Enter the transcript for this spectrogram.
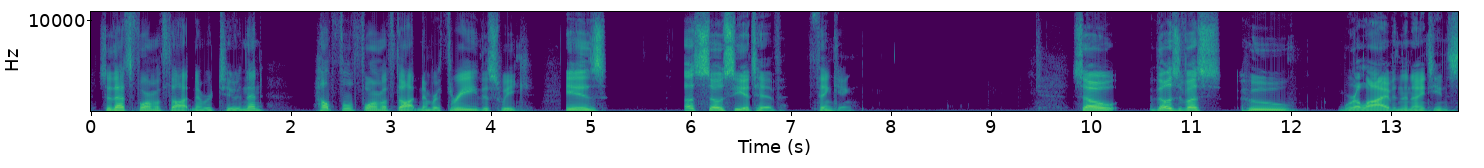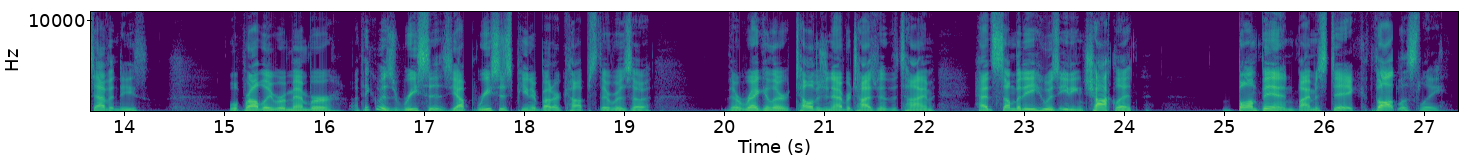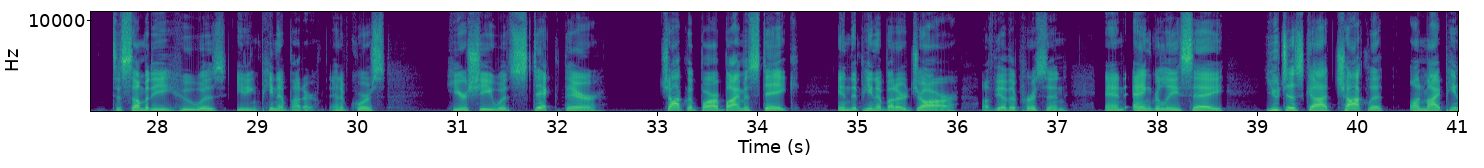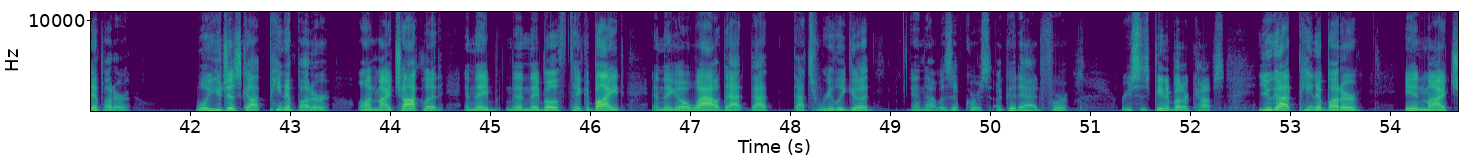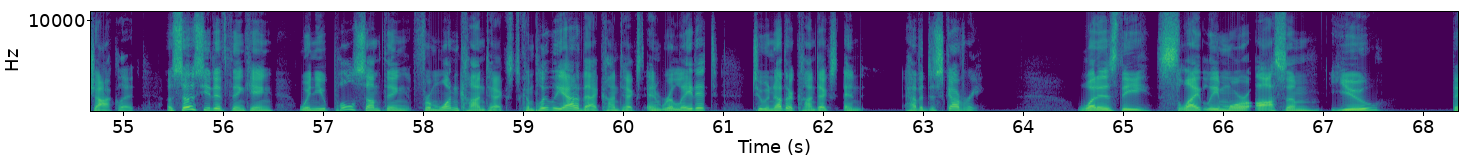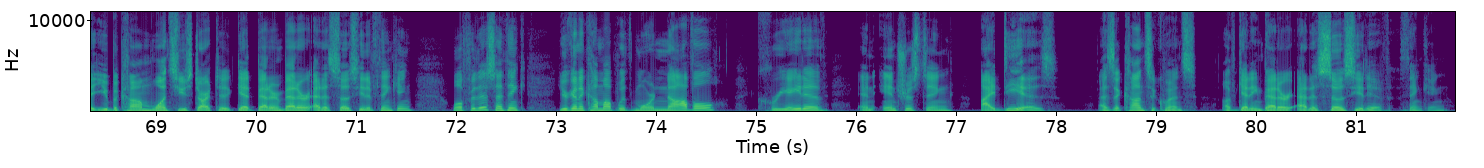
So that's form of thought number two. And then helpful form of thought number three this week is associative thinking. So, those of us who were alive in the 1970s will probably remember, I think it was Reese's. Yep, Reese's peanut butter cups. There was a their regular television advertisement at the time had somebody who was eating chocolate bump in by mistake, thoughtlessly, to somebody who was eating peanut butter. And of course, he or she would stick their chocolate bar by mistake in the peanut butter jar of the other person and angrily say, you just got chocolate on my peanut butter. Well, you just got peanut butter on my chocolate. And they then they both take a bite and they go, "Wow, that that that's really good." And that was of course a good ad for Reese's peanut butter cups. You got peanut butter in my chocolate. Associative thinking, when you pull something from one context completely out of that context and relate it to another context and have a discovery. What is the slightly more awesome you that you become once you start to get better and better at associative thinking? Well, for this, I think you're going to come up with more novel, creative, and interesting ideas as a consequence of getting better at associative thinking.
